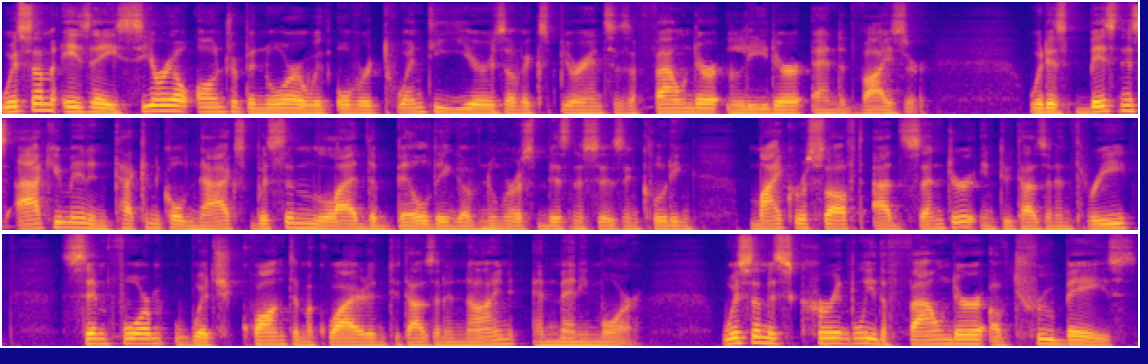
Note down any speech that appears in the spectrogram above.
Wissam is a serial entrepreneur with over 20 years of experience as a founder, leader, and advisor. With his business acumen and technical knacks, Wissam led the building of numerous businesses, including Microsoft Ad Center in 2003, Symform, which Quantum acquired in 2009, and many more. Wissam is currently the founder of TrueBase,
